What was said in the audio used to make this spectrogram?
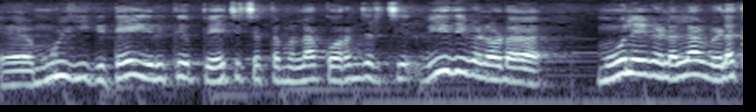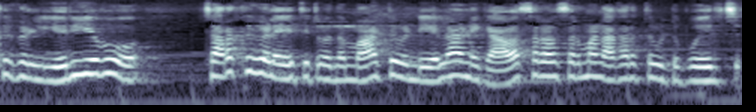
மூழ்கிக்கிட்டே இருக்கு. பேச்சு சத்தமெல்லாம் குறைஞ்சிருச்சு. வீதிகளோட மூலைகள் எல்லாம் விளக்குகள் எரியவோ சரக்குகளை ஏத்திட்டு வந்த மாட்டு வண்டியெல்லாம் அன்னைக்கு அவசர அவசரமா நகரத்தை விட்டு போயிருச்சு.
